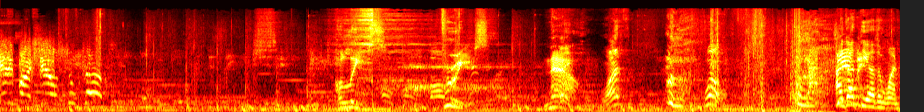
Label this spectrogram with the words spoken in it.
anybody see those two? Police! Freeze! Now! What? Whoa! I got the other one.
